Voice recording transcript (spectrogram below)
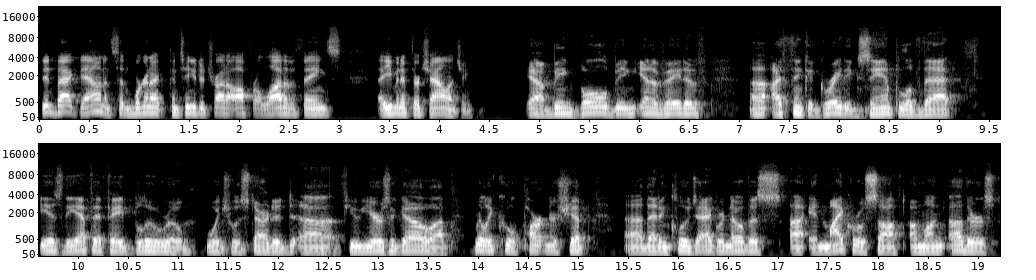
didn't back down and said we're going to continue to try to offer a lot of the things, even if they're challenging. Yeah, being bold, being innovative. Uh, I think a great example of that is the FFA Blue Room, which was started uh, a few years ago. A really cool partnership uh, that includes AgriNovus uh, and Microsoft, among others.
